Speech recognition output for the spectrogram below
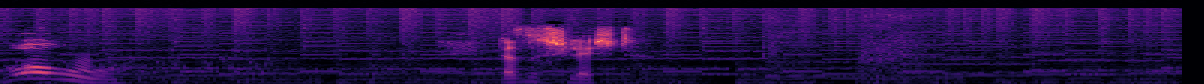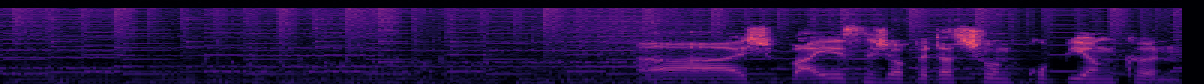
Wow! Das ist schlecht. Ah, ich weiß nicht, ob wir das schon probieren können.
